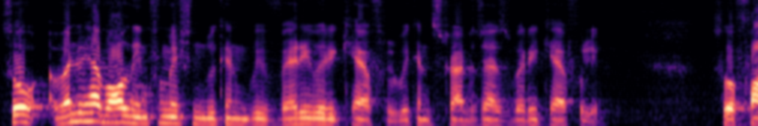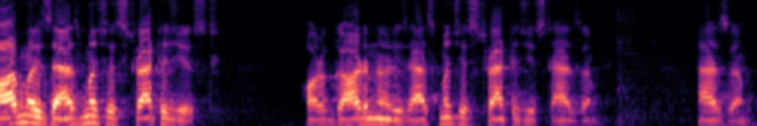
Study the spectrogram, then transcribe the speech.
So when we have all the information, we can be very, very careful. We can strategize very carefully. So a farmer is as much a strategist or a gardener is as much a strategist as a, as a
